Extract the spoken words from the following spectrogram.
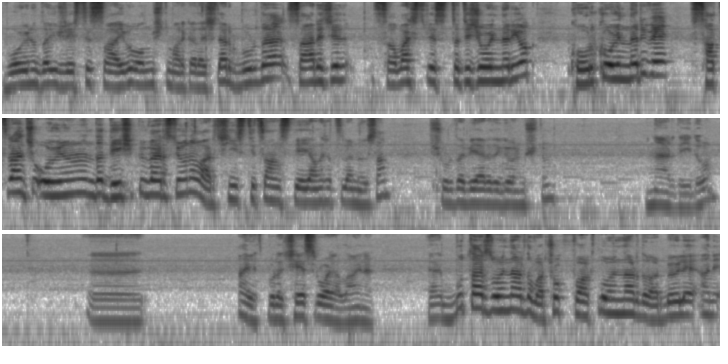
Bu oyunu da ücretsiz sahibi olmuştum arkadaşlar. Burada sadece savaş ve strateji oyunları yok. Korku oyunları ve satranç oyununun da değişik bir versiyonu var. Cheese Titans diye yanlış hatırlamıyorsam. Şurada bir yerde görmüştüm. Neredeydi o? Ee, evet burada Chess Royale aynen. Yani bu tarz oyunlar da var. Çok farklı oyunlar da var. Böyle hani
